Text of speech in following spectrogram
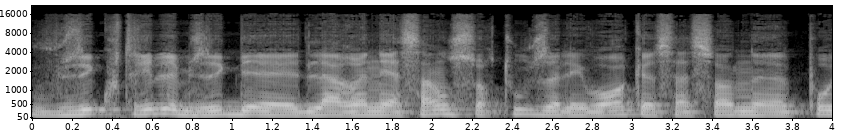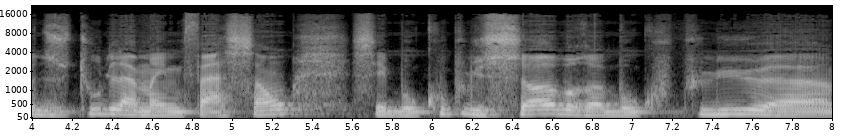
Vous écouterez de la musique de, la Renaissance, surtout, vous allez voir que ça sonne pas du tout de la même façon. C'est beaucoup plus sobre, beaucoup plus... Euh,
